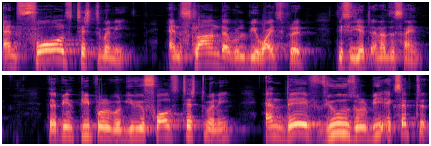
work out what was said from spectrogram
and false testimony and slander will be widespread. This is yet another sign. That means people will give you false testimony and their views will be accepted.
